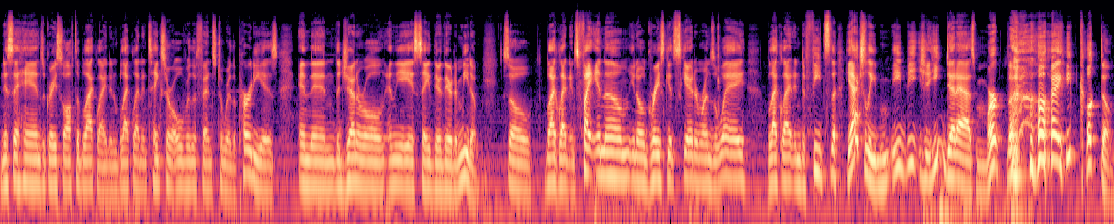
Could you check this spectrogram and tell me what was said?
Nissa hands Grace off to Black and Black and takes her over the fence to where the Purdy is, and then the general and the ASA they're there to meet him. So Black Lightning's fighting them. You know Grace gets scared and runs away. Black Lightning defeats the. He actually he beat he dead ass murked them. like he cooked them.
